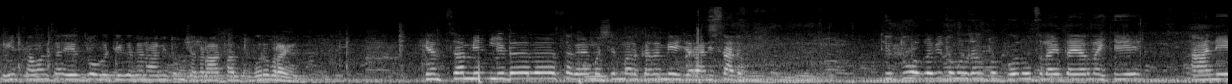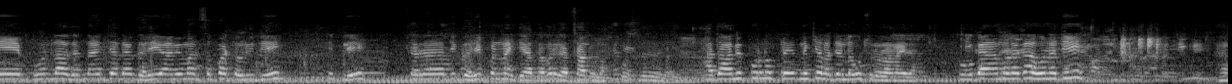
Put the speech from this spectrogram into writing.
ही चव्हाण साहेब एक दोघं तिघ जण आम्ही तुमच्याकडे आता आलतो बरोबर आहे त्यांचा मेन लिडर सगळ्या मशीन मालकाचा मेजर आणि सालम ते दोघं बी तुम्हाला सांगतो फोन उचलाय तयार नाही ते. आणि फोन लागत नाही त्याला घरी आम्ही माणसं पाठवली होती तिथली. तर ती घरी पण नाही ती आता बरं का चालू आता आम्ही पूर्ण प्रयत्न केला त्यांना उचलून आणायला. ती काय आम्हाला का होणार ती? हा.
